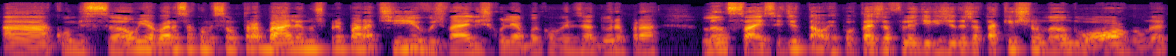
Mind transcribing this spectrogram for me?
a comissão e agora essa comissão trabalha nos preparativos, vai ali escolher a banca organizadora para lançar esse edital. A reportagem da Folha Dirigida já está questionando o órgão, né,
